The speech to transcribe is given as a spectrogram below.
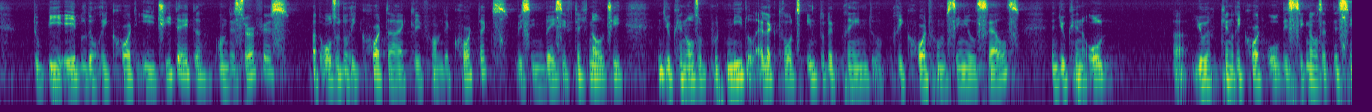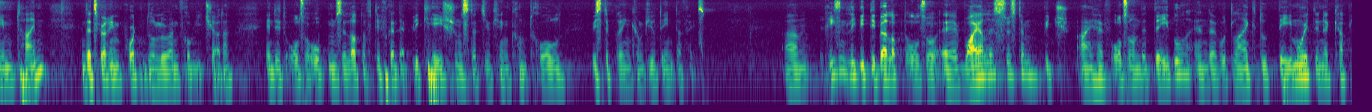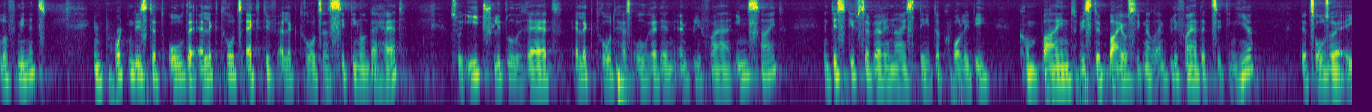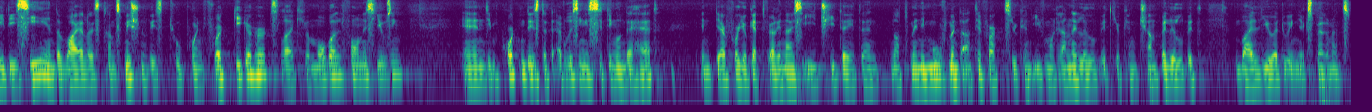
to be able to record EEG data on the surface, but also to record directly from the cortex with invasive technology and you can also put needle electrodes into the brain to record from single cells. And you can all uh, you can record all these signals at the same time. And that's very important to learn from each other. And it also opens a lot of different applications that you can control with the brain-computer interface. Um, recently we developed also a wireless system, which I have also on the table, and I would like to demo it in a couple of minutes. Important is that all the electrodes, active electrodes, are sitting on the head. So each little red electrode has already an amplifier inside. And this gives a very nice data quality combined with the biosignal amplifier that's sitting here. That's also an ADC and a wireless transmission with 2.4 gigahertz like your mobile phone is using. And important is that everything is sitting on the head and therefore you get very nice EEG data and not many movement artifacts. You can even run a little bit, you can jump a little bit while you are doing experiments.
